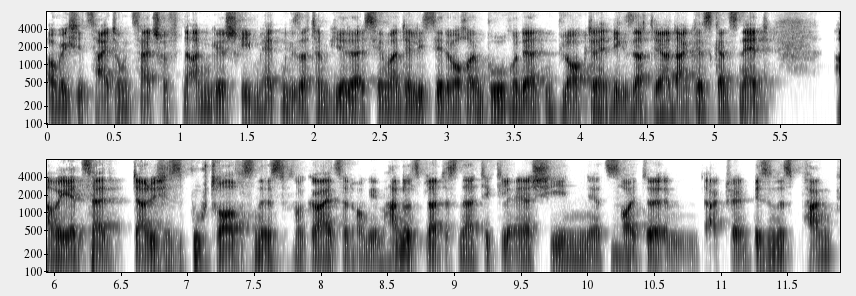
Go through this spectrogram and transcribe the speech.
irgendwelche Zeitungen, Zeitschriften angeschrieben hätten, gesagt haben, hier, da ist jemand, der liest jede Woche ein Buch und der hat einen Blog, dann hätten die gesagt, ja, danke, ist ganz nett. Aber jetzt halt, dadurch, dass das Buch draußen ist, sogar jetzt halt irgendwie im Handelsblatt ist ein Artikel erschienen, jetzt mhm. heute im aktuellen Business Punk,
